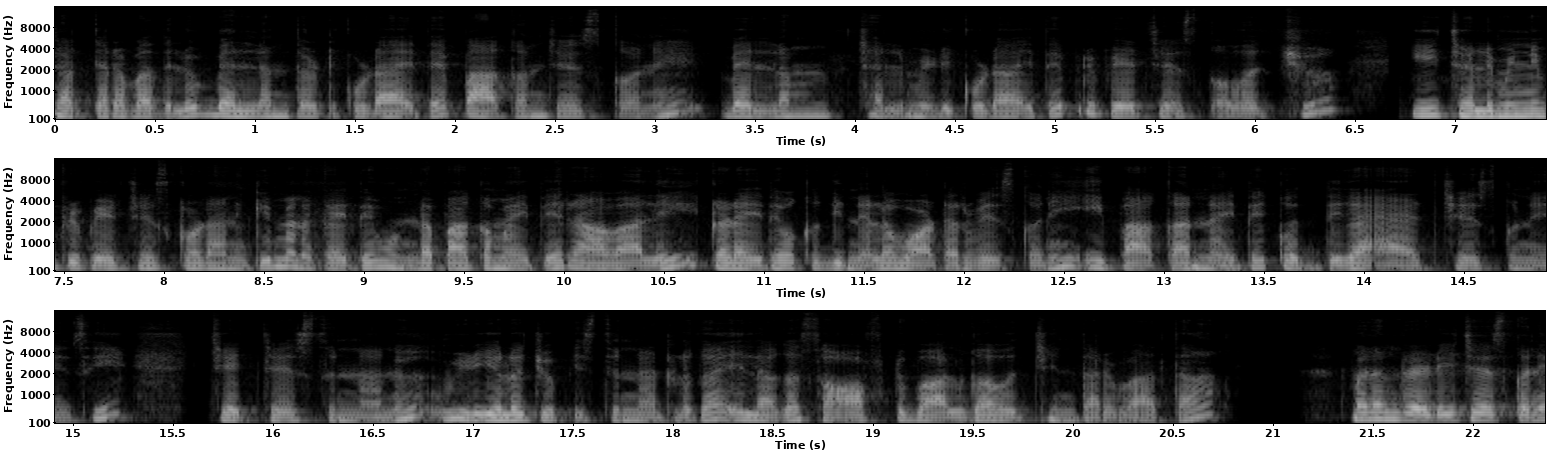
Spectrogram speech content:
చక్కెర బదులు బెల్లంతో కూడా అయితే పాకం చేసుకొని బెల్లం చలిమిడి కూడా అయితే ప్రిపేర్ చేసుకోవచ్చు. ఈ చలిమిడిని ప్రిపేర్ చేసుకోవడానికి మనకైతే ఉండపాకం అయితే రావాలి. ఇక్కడైతే ఒక గిన్నెలో వాటర్ వేసుకొని ఈ పాకాన్ని అయితే కొద్దిగా యాడ్ చేసుకునేసి చెక్ చేస్తున్నాను. వీడియోలో చూపిస్తున్నట్లుగా ఇలాగ సాఫ్ట్ బాల్గా వచ్చిన తర్వాత మనం రెడీ చేసుకొని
